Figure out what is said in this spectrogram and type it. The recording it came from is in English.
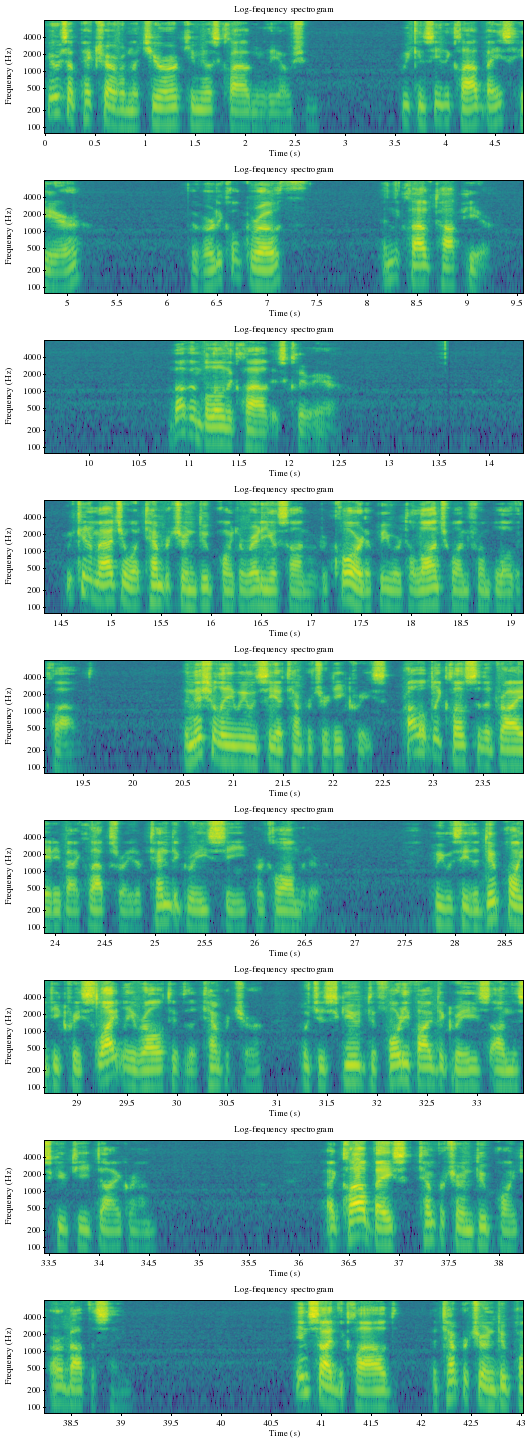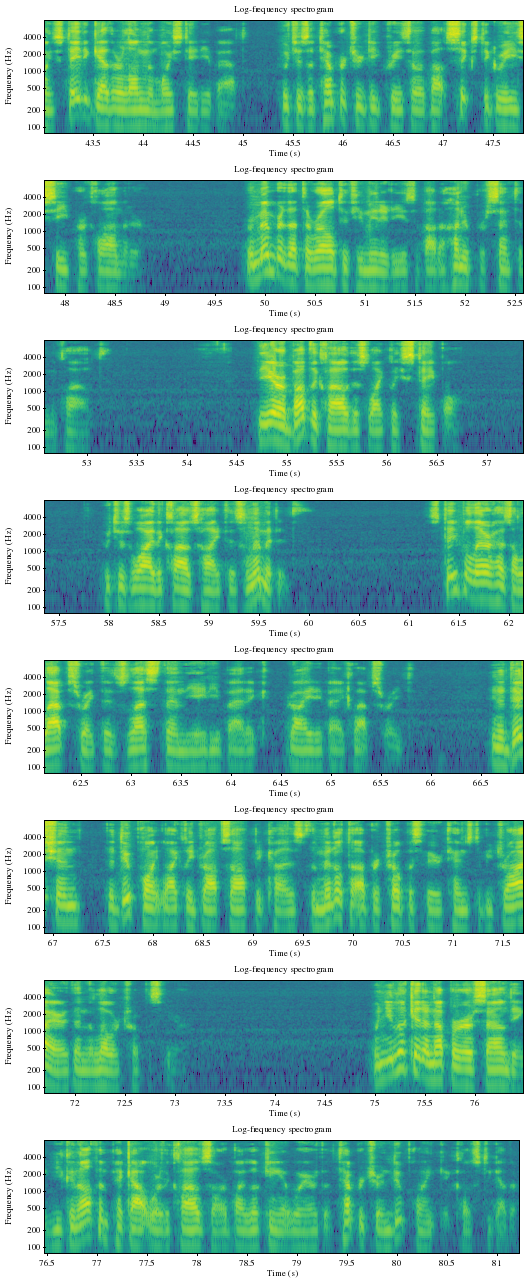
Here's a picture of a mature cumulus cloud near the ocean. We can see the cloud base here, the vertical growth, and the cloud top here. Above and below the cloud is clear air. We can imagine what temperature and dew point a radiosonde would record if we were to launch one from below the cloud. Initially, we would see a temperature decrease, probably close to the dry adiabatic lapse rate of 10 degrees C per kilometer. We would see the dew point decrease slightly relative to the temperature, which is skewed to 45 degrees on the Skew-T diagram. At cloud base, temperature and dew point are about the same. Inside the cloud, the temperature and dew point stay together along the moist adiabat, which is a temperature decrease of about 6 degrees C per kilometer. Remember that the relative humidity is about 100% in the cloud. The air above the cloud is likely stable, which is why the cloud's height is limited. Stable air has a lapse rate that is less than the adiabatic, dry adiabatic lapse rate. In addition, the dew point likely drops off because the middle to upper troposphere tends to be drier than the lower troposphere. When you look at an upper Earth sounding, you can often pick out where the clouds are by looking at where the temperature and dew point get close together.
